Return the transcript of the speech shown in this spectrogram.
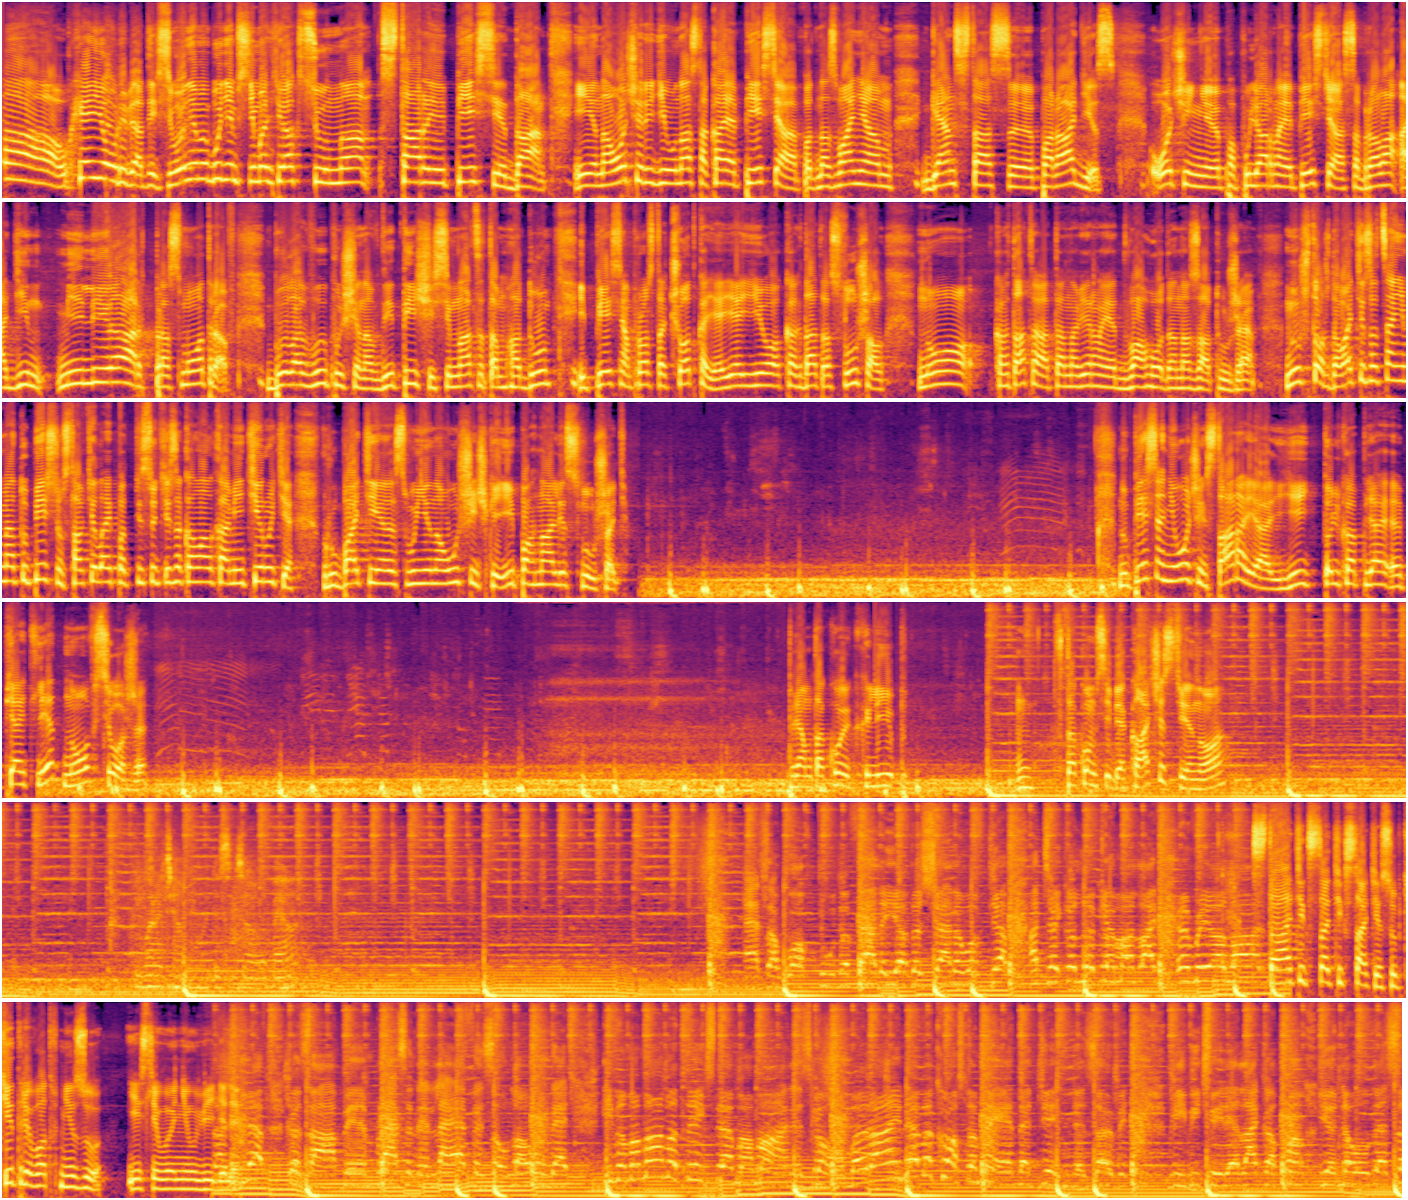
Вау! Хей, йоу, ребята, и сегодня мы будем снимать реакцию на старые песни, да. И на очереди у нас такая песня под названием Gangsta's Paradise. Очень популярная песня, собрала 1 миллиард просмотров. Была выпущена в 2017 году, и песня просто четкая, я ее когда-то слушал, но когда-то, это, наверное, два года назад уже. Ну что ж, давайте заценим эту песню. Ставьте лайк, подписывайтесь на канал, комментируйте, врубайте свои наушнички и погнали слушать. Ну, песня не очень старая, ей только 5 лет, но все же. Прям такой клип таком себе качестве, но... Кстати, кстати, кстати, субтитры вот внизу если вы не увидели.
